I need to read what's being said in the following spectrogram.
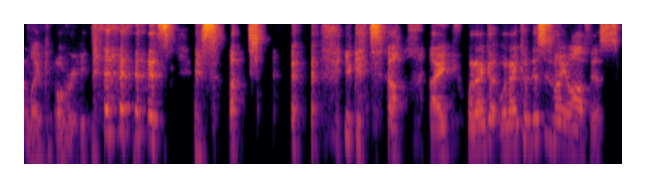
I'm like overheat. it's it's such you can tell. I when I go when I come this is my office.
